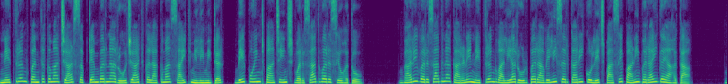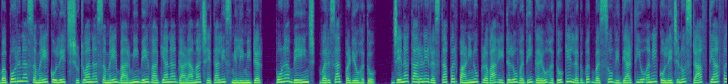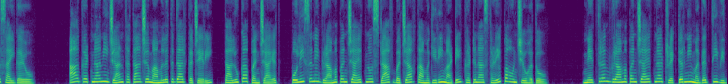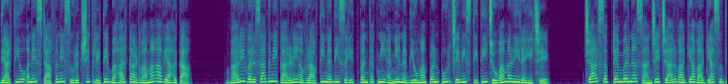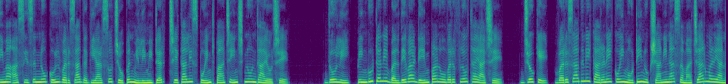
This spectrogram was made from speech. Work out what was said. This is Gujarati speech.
નેત્રંગ પંથકમાં ચાર સપ્ટેમ્બરના રોજ આઠ કલાકમાં સાઠ મિલીમીટર, બે પોઈન્ટ પાંચ ઇંચ વરસાદ વરસ્યો હતો. ભારે વરસાદના કારણે નેત્રંગ વાલિયા રોડ પર આવેલી સરકારી કોલેજ પાસે પાણી ભરાઈ ગયા હતા. બપોરના સમયે કોલેજ છૂટવાના સમયે બારમી બે વાગ્યાના ગાળામાં છેતાલીસ મિલીમીટર, પોણા બે ઇંચ વરસાદ પડ્યો હતો, જેના કારણે રસ્તા પર પાણીનો પ્રવાહ એટલો વધી ગયો હતો કે લગભગ બસો વિદ્યાર્થીઓ અને કોલેજનો સ્ટાફ ત્યાં ફસાઈ ગયો. આ ઘટનાની જાણ થતાં જ મામલતદાર કચેરી, તાલુકા પંચાયત, પોલીસ અને ગ્રામ પંચાયતનો સ્ટાફ બચાવ કામગીરી માટે ઘટનાસ્થળે પહોંચ્યો હતો. નેત્રંગ ગ્રામ પંચાયતના ટ્રેક્ટરની મદદથી વિદ્યાર્થીઓ અને સ્ટાફને સુરક્ષિત રીતે બહાર કાઢવામાં આવ્યા હતા. ભારે વરસાદને કારણે અવરાવતી નદી સહિત પંથકની અન્ય નદીઓમાં પણ પૂર જેવી સ્થિતિ જોવા મળી રહી છે. ચાર સપ્ટેમ્બરના સાંજે ચાર વાગ્યા વાગ્યા સુધીમાં આ સિઝનનો કુલ વરસાદ અગિયારસો ચોપન મિલીમીટર છેતાલીસ પોઈન્ટ પાંચ ઇંચ નોંધાયો છે. ધોલી, પિંગુટ અને બલદેવા ડેમ પણ ઓવરફ્લો થયા છે. જો કે, વરસાદને કારણે કોઈ મોટી નુકસાનીના સમાચાર મળ્યા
